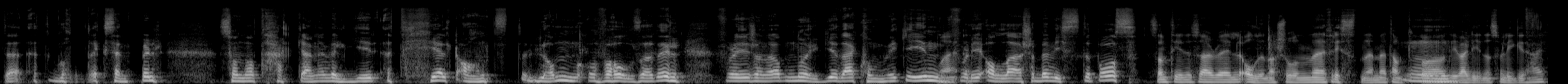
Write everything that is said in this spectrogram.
sette et godt eksempel Sånn at hackerne velger et helt annet land å forholde seg til. Fordi de skjønner at Norge, der kommer vi ikke inn. Nei. Fordi alle er så bevisste på oss. Samtidig så er det vel oljenasjonen fristende med tanke på mm. de verdiene som ligger her.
